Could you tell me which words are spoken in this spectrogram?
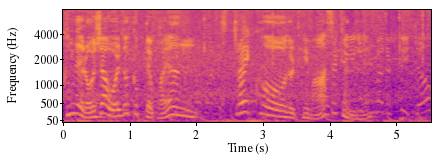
근데 러시아 월드컵 때 과연 스트라이커들 되게 많았을 좀 텐데 불맞을 수도 있죠.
